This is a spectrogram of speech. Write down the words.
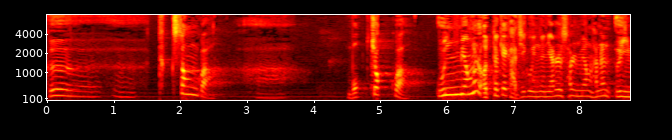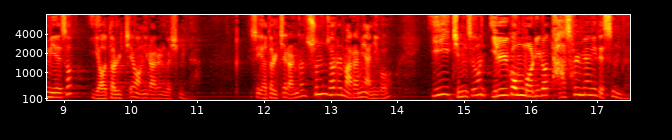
그 어, 특성과 아, 목적과 운명을 어떻게 가지고 있느냐를 설명하는 의미에서 여덟째 왕이라는 것입니다. 그래서 여덟째라는 건 순서를 말함이 아니고 이 짐승은 일곱 머리로 다 설명이 됐습니다.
